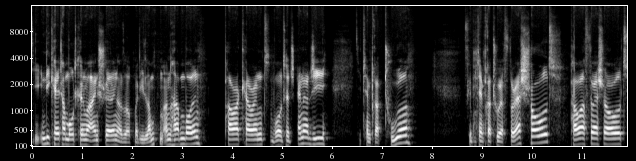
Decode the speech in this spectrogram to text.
Die Indicator Mode können wir einstellen, also ob wir die Lampen anhaben wollen. Power Current, Voltage Energy, die Temperatur. Es gibt ein Temperatur Threshold, Power Threshold,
